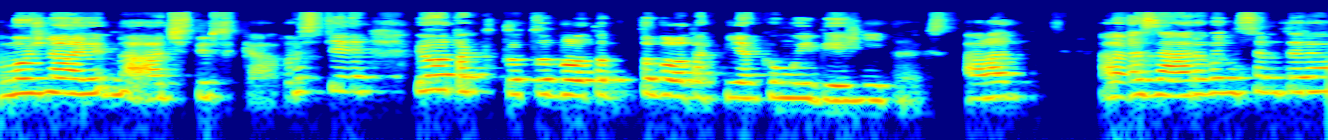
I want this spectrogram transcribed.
možná jedna A4. Prostě, jo, tak to, to, bylo, to, to bylo takový jako můj běžný text. Ale, ale zároveň jsem teda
